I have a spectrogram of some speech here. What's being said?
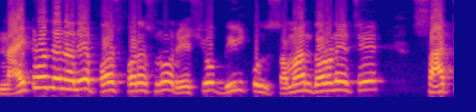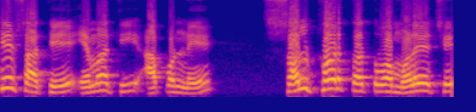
નાઇટ્રોજન અને ફોસ્ફરસનો રેશિયો બિલકુલ સમાન ધોરણે છે. સાથે સાથે એમાંથી આપણને સલ્ફર તત્વ મળે છે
